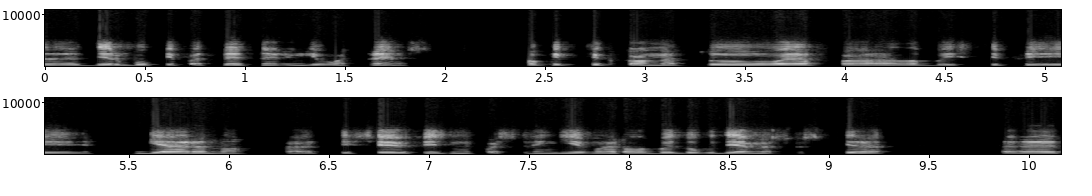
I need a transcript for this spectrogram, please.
e, dirbau kaip atletinio rengimo treneris, o kaip tik tuo metu UEFA labai stipriai gerino teisėjų fizinį pasirengimą ir labai daug dėmesio skiria e,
